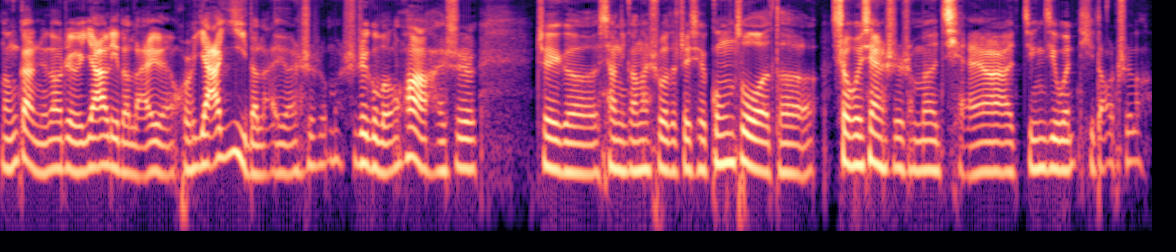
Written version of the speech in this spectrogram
能感觉到这个压力的来源或者压抑的来源是什么？是这个文化，还是这个像你刚才说的这些工作的社会现实，什么钱啊、经济问题导致了？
